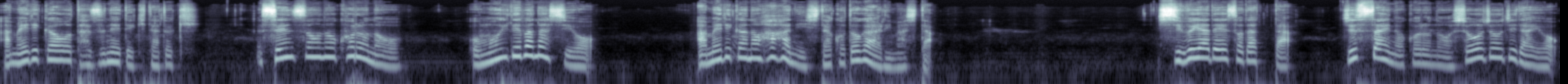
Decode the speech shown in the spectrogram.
アメリカを訪ねてきたとき、戦争の頃の思い出話をアメリカの母にしたことがありました。渋谷で育った10歳の頃の少女時代を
